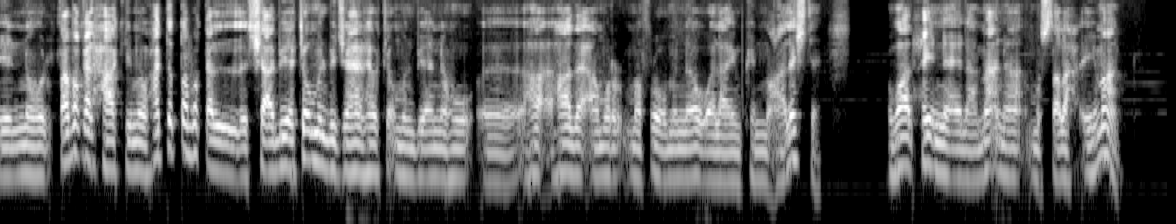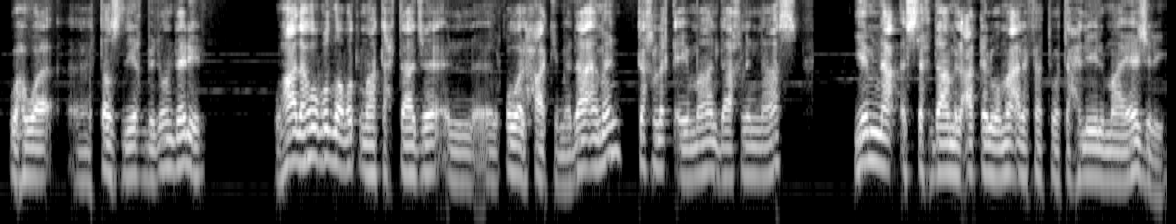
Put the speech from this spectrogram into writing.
أنه الطبقة الحاكمة وحتى الطبقة الشعبية تؤمن بجهلها وتؤمن بأنه آه، هذا أمر مفروغ منه ولا يمكن معالجته. وهذا حيننا إلى معنى مصطلح إيمان وهو آه، تصديق بدون دليل. وهذا هو بالضبط ما تحتاجه القوى الحاكمة. دائما تخلق إيمان داخل الناس يمنع استخدام العقل ومعرفة وتحليل ما يجري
